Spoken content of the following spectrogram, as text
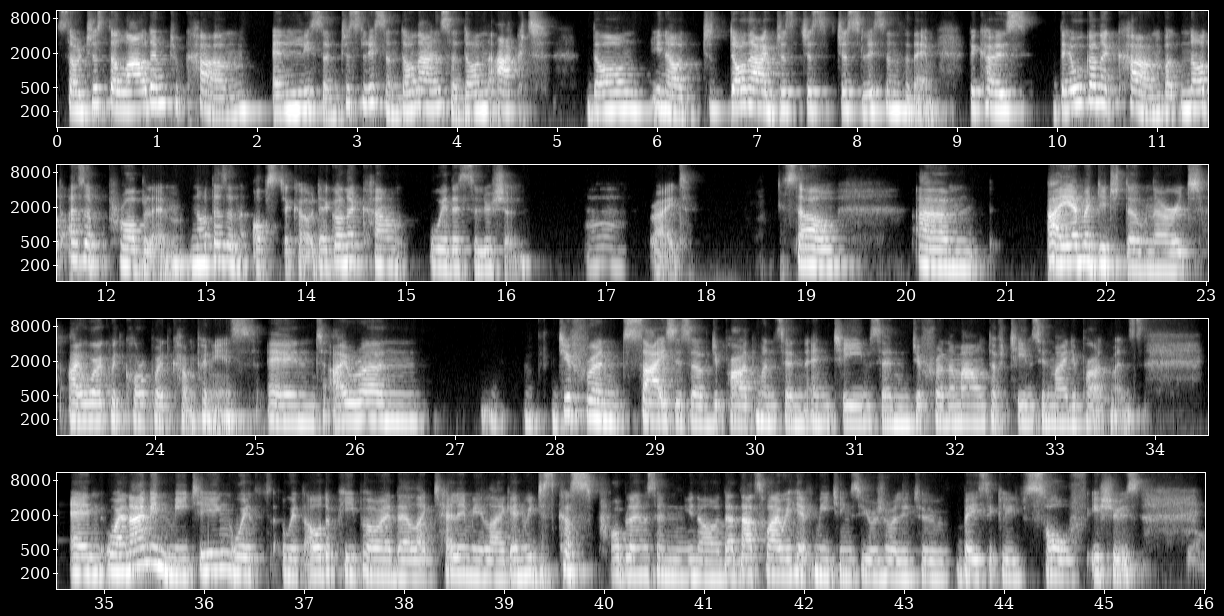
So just allow them to come and listen. Just listen. Don't answer. Don't act. Don't you know just don't act. Just just just listen to them. Because they were going to come but not as a problem not as an obstacle. They're going to come with a solution. Ah. right? So um, I am a digital nerd. I work with corporate companies and I run different sizes of departments and, and teams and different amount of teams in my departments. And when I'm in meeting with with other people and they're like telling me like and we discuss problems and you know that that's why we have meetings usually to basically solve issues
